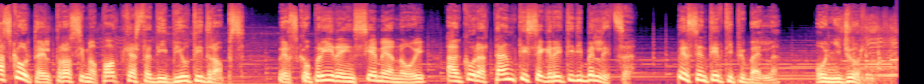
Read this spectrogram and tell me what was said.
Ascolta il prossimo podcast di Beauty Drops per scoprire insieme a noi ancora tanti segreti di bellezza, per sentirti più bella ogni giorno.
